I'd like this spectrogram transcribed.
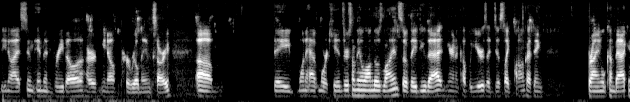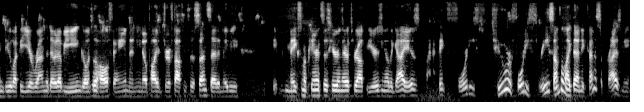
you know, I assume him and Brie Bella, or you know, her real name, sorry, um, they want to have more kids or something along those lines. So if they do that here in a couple years, I just like Punk, I think Bryan will come back and do like a year run the WWE and go into the Hall of Fame and you know probably drift off into the sunset and maybe make some appearances here and there throughout the years. You know the guy is I think 42 or 43, something like that, and it kind of surprised me.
